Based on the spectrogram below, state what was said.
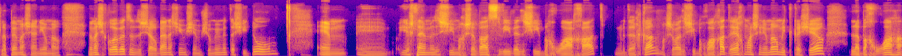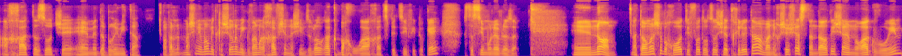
כלפי מה שאני אומר, ומה שקורה בעצם זה שהרבה אנשים שהם שומעים את השידור, הם, uh, יש להם איזושהי מחשבה סביב איזושהי בחורה אחת, בדרך כלל, מחשבה איזושהי בחורה אחת, ואיך מה שאני אומר מתקשר לבחורה האחת הזאת שהם מדברים איתה. אבל מה שאני אומר מתקשר למגוון רחב של נשים, זה לא רק בחורה אחת ספציפית, אוקיי? אז תשימו לב לזה. Uh, נועם, אתה אומר שבחורות יפות רוצות שיתחילו איתם, אבל אני חושב שהסטנדרטים שלהם נורא גבוהים,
